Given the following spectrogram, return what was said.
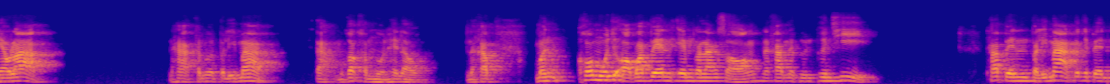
แนวราบนะฮะคำนวณปริมาตรอะมันก็คำนวณให้เรานะครับ มันข้อมูลจะออกมาเป็น m กำลังสองนะครับ ในพื้นพื้นที่ ถ้าเป็นปริมาตรก็จะเป็น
